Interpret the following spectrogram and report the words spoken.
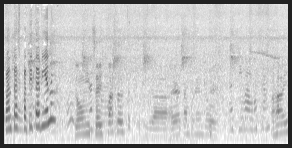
¿Cuántas patitas vienen? Son seis patas. La- allá están poniendo. Aquí vamos a... Ajá, ahí.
